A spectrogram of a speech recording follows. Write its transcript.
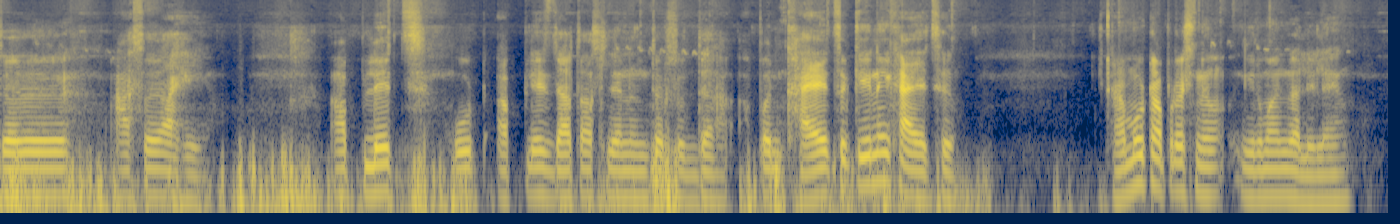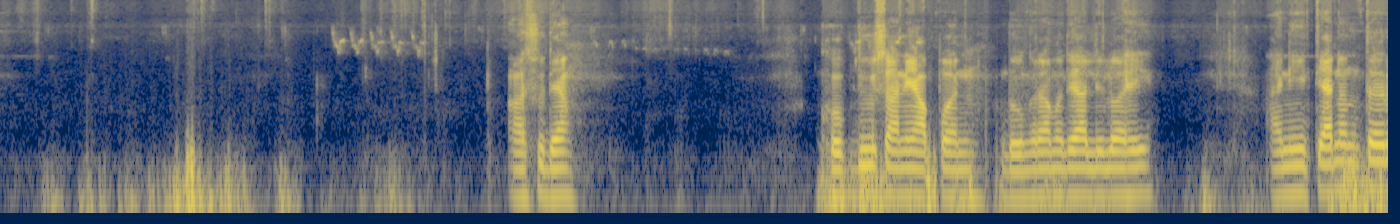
तर असं आहे. आपलेच पोट आपलेच जात असल्यानंतरसुद्धा आपण खायचं की नाही खायचं हा मोठा प्रश्न निर्माण झालेला आहे. असू द्या. खूप दिवसाने आपण डोंगरामध्ये आलेलो आहे आणि त्यानंतर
